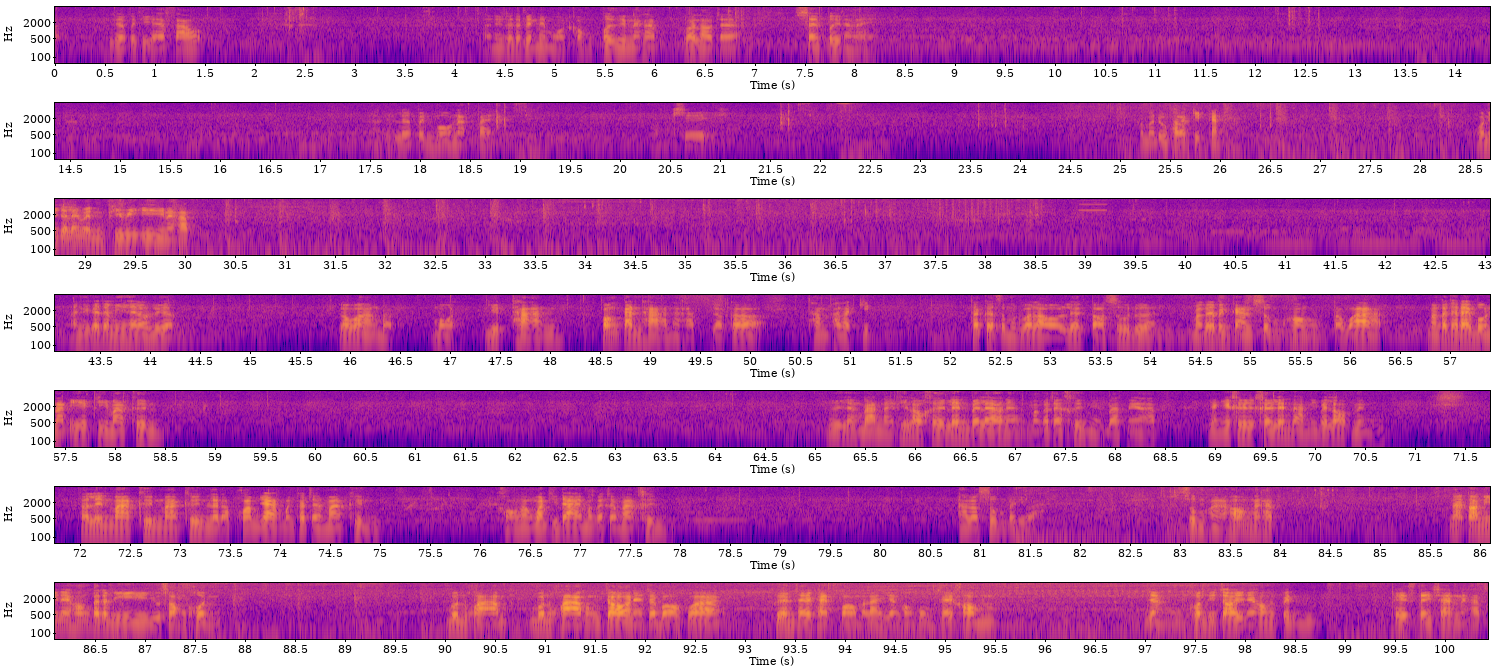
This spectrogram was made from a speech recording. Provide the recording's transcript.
เลือกไปที่แอสเซลอันนี้ก็จะเป็นในโหมดของปืนนะครับ ว่าเราจะใช้ปืนอะไร เดี๋ยวเลือกเป็นโบลต์หนักไป โอเคเรามาดูภารกิจกัน วันนี้จะเล่นเป็น PVE นะครับ อันนี้ก็จะมีให้เราเลือก ระหว่างแบบโหมดยึดฐานป้องกันฐานนะครับ แล้วก็ทำภารกิจ ถ้าเกิดสมมุติว่าเราเลือกต่อสู้เดือน มันก็จะเป็นการสุ่มห้องแต่ว่า มันก็จะได้โบนัส EXP มากขึ้น หรืออย่างด่านไหนที่เราเคยเล่นไปแล้วเนี่ย มันก็จะขึ้นเนี่ยแบบนี้ครับ อย่างนี้คือเคยเล่นด่านนี้ไปรอบหนึ่งถ้าเล่นมากขึ้นมากขึ้น ระดับความยากมันก็จะมากขึ้น ของรางวัลที่ได้มันก็จะมากขึ้นอะเราสุ่มไปดีกว่า สุ่มหาห้องนะครับ ณตอนนี้ในห้องก็จะมีอยู่สองคน บนขวาบนขวาของจอเนี่ยจะบอกว่าเพื่อนใช้แพลตฟอร์มอะไร อย่างของผมใช้คอม อย่างคนที่จออยู่ในห้องเป็น PlayStation นะครับ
